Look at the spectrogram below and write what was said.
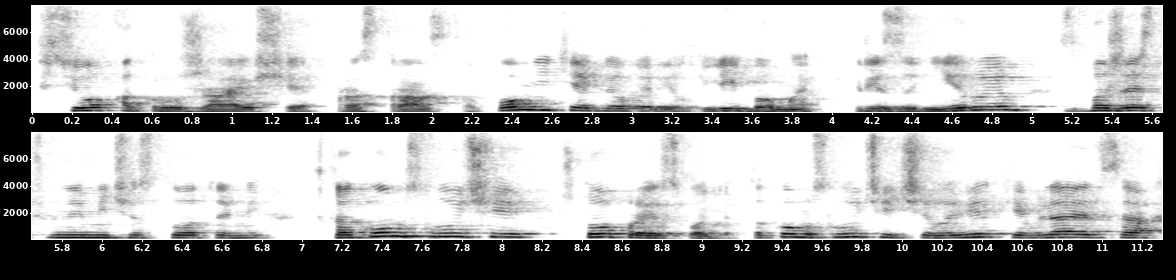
все окружающее пространство. Помните, я говорил, либо мы резонируем с божественными частотами. В таком случае что происходит? В таком случае человек является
